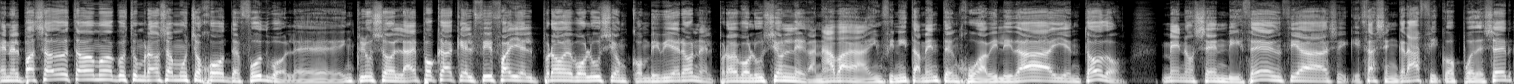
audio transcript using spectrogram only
En el pasado estábamos acostumbrados a muchos juegos de fútbol. Eh, incluso en la época que el FIFA y el Pro Evolution convivieron, el Pro Evolution le ganaba infinitamente en jugabilidad y en todo. Menos en licencias y quizás en gráficos puede ser,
